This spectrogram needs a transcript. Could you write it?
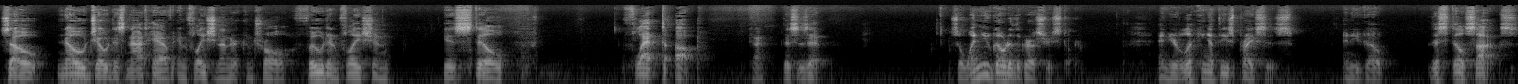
So, no, Joe does not have inflation under control. Food inflation is still flat to up, okay? This is it. So, when you go to the grocery store and you're looking at these prices and you go, this still sucks.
